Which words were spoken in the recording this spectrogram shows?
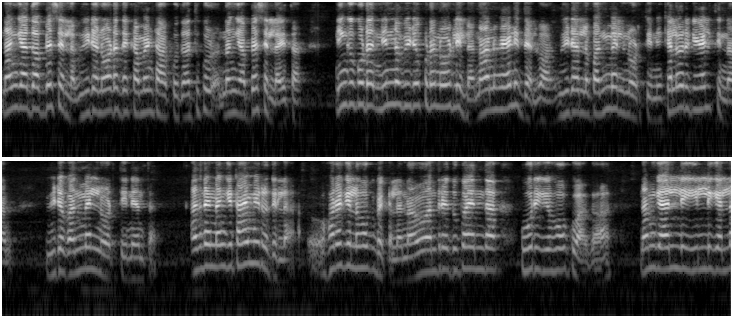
ನಂಗೆ ಅದು ಅಭ್ಯಾಸ ಇಲ್ಲ. ವಿಡಿಯೋ ನೋಡದೆ ಕಮೆಂಟ್ ಹಾಕುದು, ಅದು ಕೂಡ ನಂಗೆ ಅಭ್ಯಾಸ ಇಲ್ಲ, ಆಯ್ತಾ? ನಿಂಗೆ ಕೂಡ ನಿನ್ನ ವಿಡಿಯೋ ಕೂಡ ನೋಡ್ಲಿಲ್ಲ. ನಾನು ಹೇಳಿದ್ದೆ ಅಲ್ವಾ ವಿಡಿಯೋ ಎಲ್ಲ ಬಂದ್ಮೇಲೆ ನೋಡ್ತೀನಿ. ಕೆಲವರಿಗೆ ಹೇಳ್ತೀನಿ ನಾನು ವಿಡಿಯೋ ಬಂದ್ಮೇಲೆ ನೋಡ್ತೀನಿ ಅಂತ. ಅಂದ್ರೆ ನಂಗೆ ಟೈಮ್ ಇರೋದಿಲ್ಲ. ಹೊರಗೆಲ್ಲ ಹೋಗ್ಬೇಕಲ್ಲ ನಾವು? ಅಂದ್ರೆ ದುಬೈಯಿಂದ ಊರಿಗೆ ಹೋಗುವಾಗ ನಮ್ಗೆ ಅಲ್ಲಿ ಇಲ್ಲಿಗೆಲ್ಲ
